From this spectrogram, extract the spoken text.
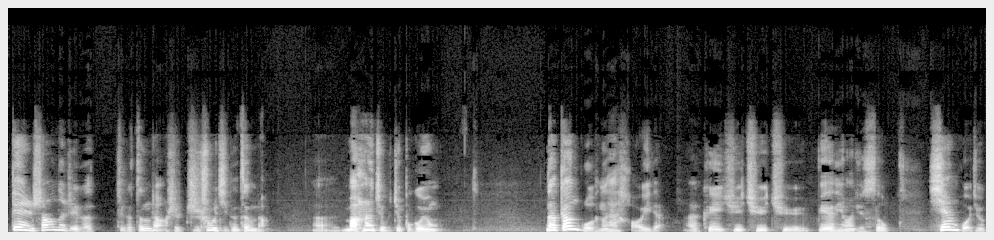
电商的这个这个增长是指数级的增长，啊，马上就就不够用了。那干果可能还好一点，啊，可以去去去别的地方去搜。鲜果就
